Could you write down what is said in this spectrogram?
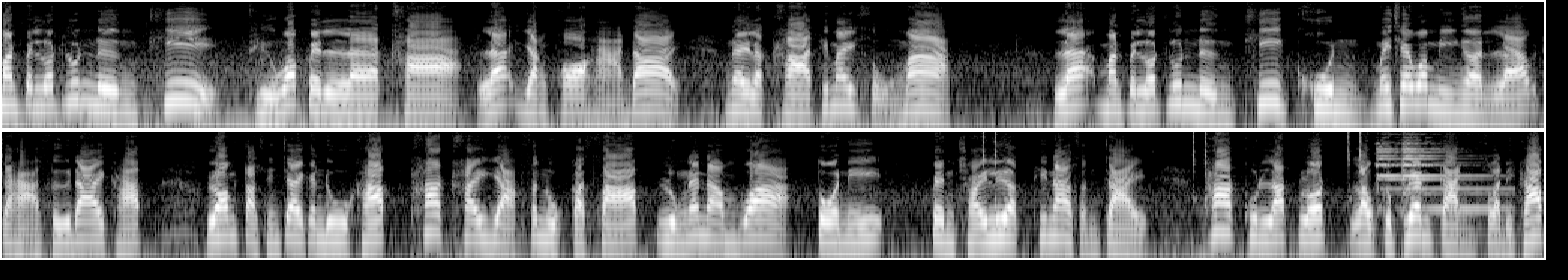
มันเป็นรถรุ่นหนึ่งที่ถือว่าเป็นแราคาและยังพอหาได้ ในราคาที่ไม่สูงมาก และมันเป็นรถรุ่นหนึ่งที่คุณไม่ใช่ว่ามีเงินแล้วจะหาซื้อได้ครับ ลองตัดสินใจกันดูครับ ถ้าใครอยากสนุกกับซาบลุงแนะนำว่าตัวนี้เป็นช้อยเลือกที่น่าสนใจ ถ้าคุณรักรถเราคือเพื่อนกัน สวัสดีครับ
